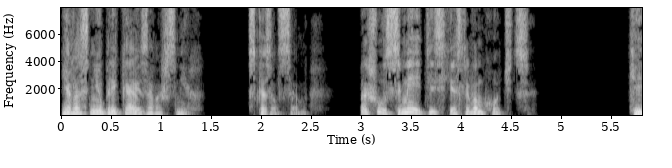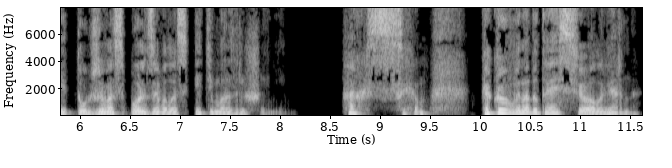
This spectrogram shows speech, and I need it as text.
«Я вас не упрекаю за ваш смех», — сказал Сэм. «Прошу, смейтесь, если вам хочется». Кей тут же воспользовалась этим разрешением. «Ах, Сэм, какой вы надутый осел, верно?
